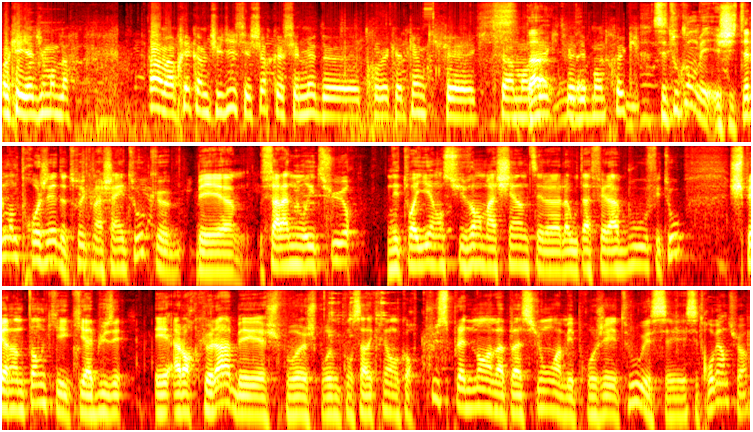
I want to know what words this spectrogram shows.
Ok, il y a du monde là. Ah mais après comme tu dis c'est sûr que c'est mieux de trouver quelqu'un qui fait qui te fait à manger, bah, qui te fait des bons trucs. C'est tout con mais j'ai tellement de projets, de trucs machin et tout que euh, faire la nourriture, nettoyer en suivant machin, tu là, là où t'as fait la bouffe et tout, je perds un temps qui est, qui est abusé. Et alors que là, ben, je, pourrais, je pourrais me consacrer encore plus pleinement à ma passion, à mes projets et tout, et c'est trop bien, tu vois.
